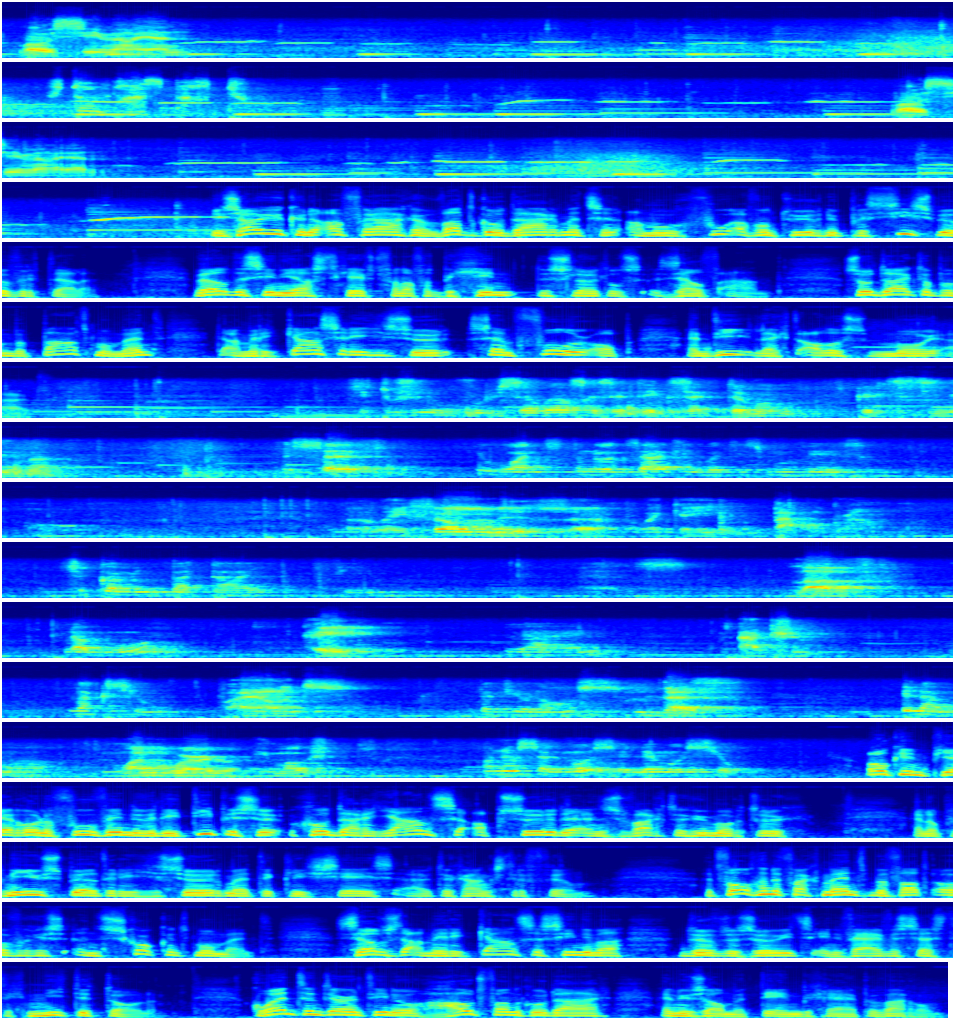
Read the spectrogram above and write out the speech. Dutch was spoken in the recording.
Moi aussi, Marianne. Je t'embrasse partout. Moi aussi, Marianne. Je zou je kunnen afvragen wat Godard met zijn Amour Fou avontuur nu precies wil vertellen. Wel, de cineast geeft vanaf het begin de sleutels zelf aan. Zo duikt op een bepaald moment de Amerikaanse regisseur Sam Fuller op en die legt alles mooi uit. J'ai toujours voulu savoir ce que c'était exactement que le cinéma. He wants to know exactly what this movie is. A film is uh, like a battleground. C'est comme une bataille, un film. Yes. Love, L'amour, hate, la haine, action, l'action, violence, la violence death. et la mort. In one word, emotions. En un seul mot, c'est l'émotion. Ook in Pierrot Le Fou vinden we die typische Godardiaanse absurde en zwarte humor terug. En opnieuw speelt de regisseur met de clichés uit de gangsterfilm. Het volgende fragment bevat overigens een schokkend moment. Zelfs de Amerikaanse cinema durfde zoiets in 65 niet te tonen. Quentin Tarantino houdt van Godard en u zal meteen begrijpen waarom.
